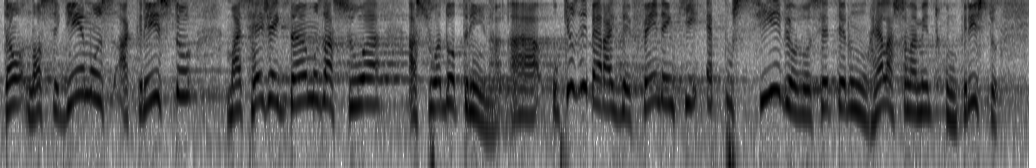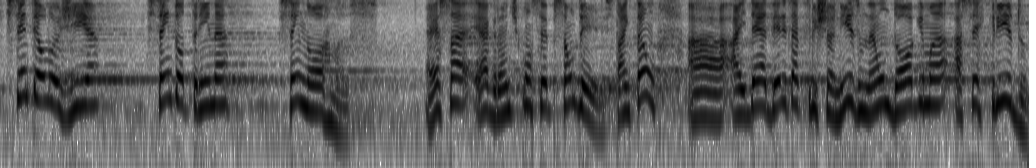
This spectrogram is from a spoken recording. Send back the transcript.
Então, nós seguimos a Cristo, mas rejeitamos a sua, a sua doutrina. Ah, o que os liberais defendem é que é possível você ter um relacionamento com Cristo sem teologia, sem doutrina, sem normas. Essa é a grande concepção deles. Tá? Então, a, a ideia deles é que o cristianismo não é um dogma a ser crido,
